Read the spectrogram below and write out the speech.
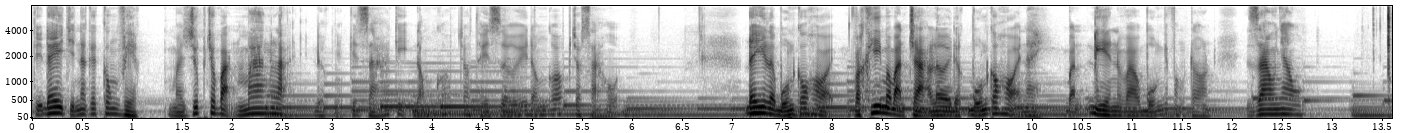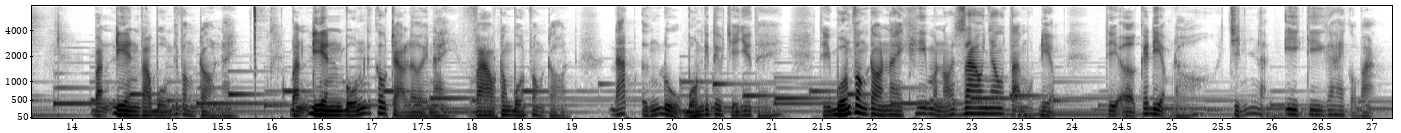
Thì đây chính là cái công việc mà giúp cho bạn mang lại được những cái giá trị đóng góp cho thế giới, đóng góp cho xã hội đây là bốn câu hỏi và khi mà bạn trả lời được bốn câu hỏi này, bạn điền vào bốn cái vòng tròn, giao nhau. Bạn điền vào bốn cái vòng tròn này, bạn điền bốn cái câu trả lời này vào trong bốn vòng tròn, đáp ứng đủ bốn cái tiêu chí như thế. Thì bốn vòng tròn này khi mà nó giao nhau tại một điểm, thì ở cái điểm đó chính là ikigai của bạn,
